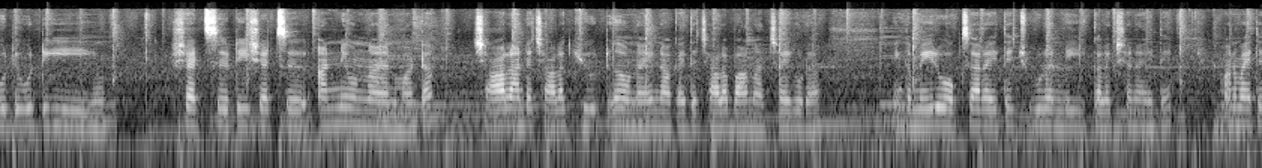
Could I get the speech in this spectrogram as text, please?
బుడ్డి బుడ్డి షర్ట్స్ టీ షర్ట్స్ అన్నీ ఉన్నాయన్నమాట. చాలా అంటే చాలా క్యూట్గా ఉన్నాయి. నాకైతే చాలా బాగా నచ్చాయి కూడా. ఇంకా మీరు ఒకసారి అయితే చూడండి ఈ కలెక్షన్ అయితే. మనమైతే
